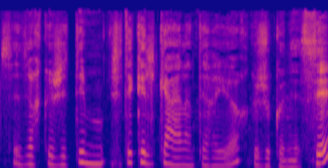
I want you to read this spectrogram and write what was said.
C'est-à-dire que j'étais j'étais quelqu'un à l'intérieur que je connaissais,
